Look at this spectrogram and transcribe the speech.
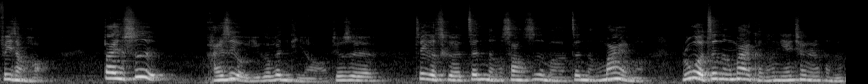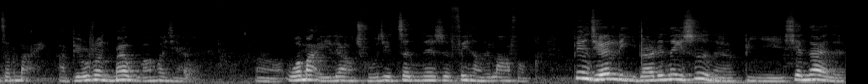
非常好。但是还是有一个问题啊，就是这个车真能上市吗？真能卖吗？如果真能卖，可能年轻人可能真买啊。比如说你卖五万块钱，啊，我买一辆出去真的是非常的拉风，并且里边的内饰呢，比现在的。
